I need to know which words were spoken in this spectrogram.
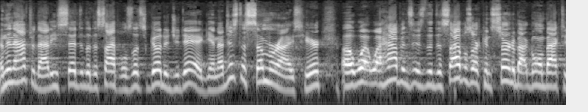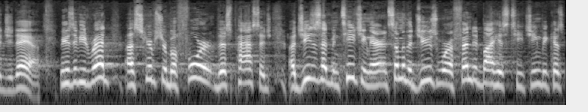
And then after that, he said to the disciples, Let's go to Judea again. Now, just to summarize here, uh, what, what happens is the disciples are concerned about going back to Judea. Because if you'd read uh, scripture before this passage, uh, Jesus had been teaching there, and some of the Jews were offended by his teaching because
